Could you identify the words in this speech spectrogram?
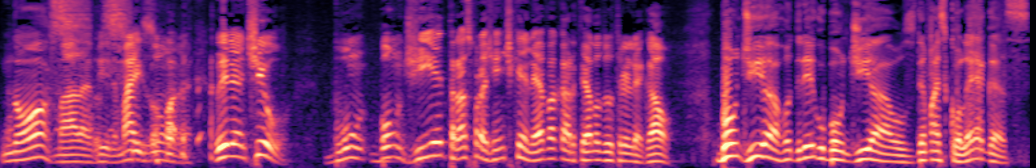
Nossa. Maravilha. Mais um, né? William Tio, bom, bom dia. Traz pra gente quem leva a cartela do Trilegal. Bom dia, Rodrigo. Bom dia aos demais colegas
